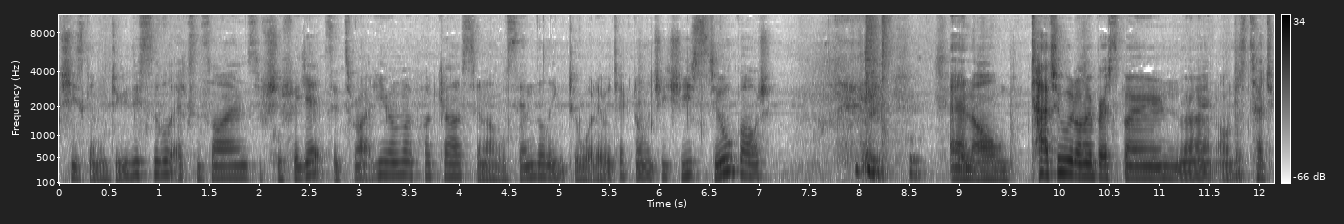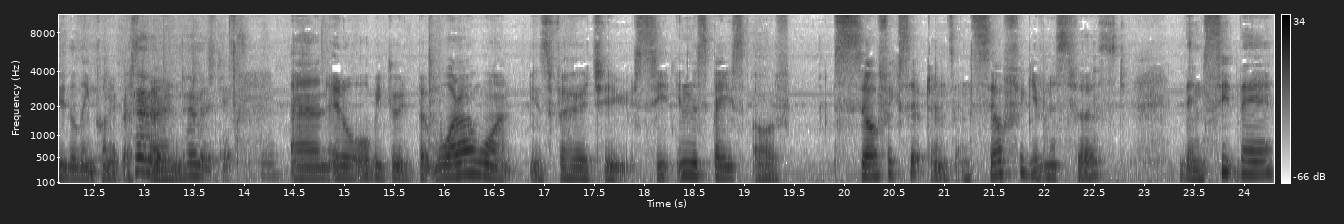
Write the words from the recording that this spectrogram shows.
she's going to do this little exercise. If she forgets, it's right here on my podcast, and I will send the link to whatever technology she's still got. and I'll tattoo it on her breastbone, right? I'll just tattoo the link on her Permanent, breastbone permanent text. and it'll all be good. But what I want is for her to sit in the space of self acceptance and self forgiveness first, then sit there,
